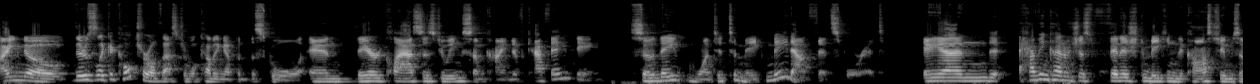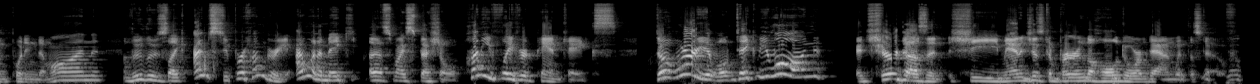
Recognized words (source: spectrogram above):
I know there's like a cultural festival coming up at the school, and their class is doing some kind of cafe thing. So they wanted to make maid outfits for it. And having kind of just finished making the costumes and putting them on, Lulu's like, I'm super hungry. I want to make us my special honey flavored pancakes. Don't worry, it won't take me long. It sure doesn't. She manages to burn the whole dorm down with the stove.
